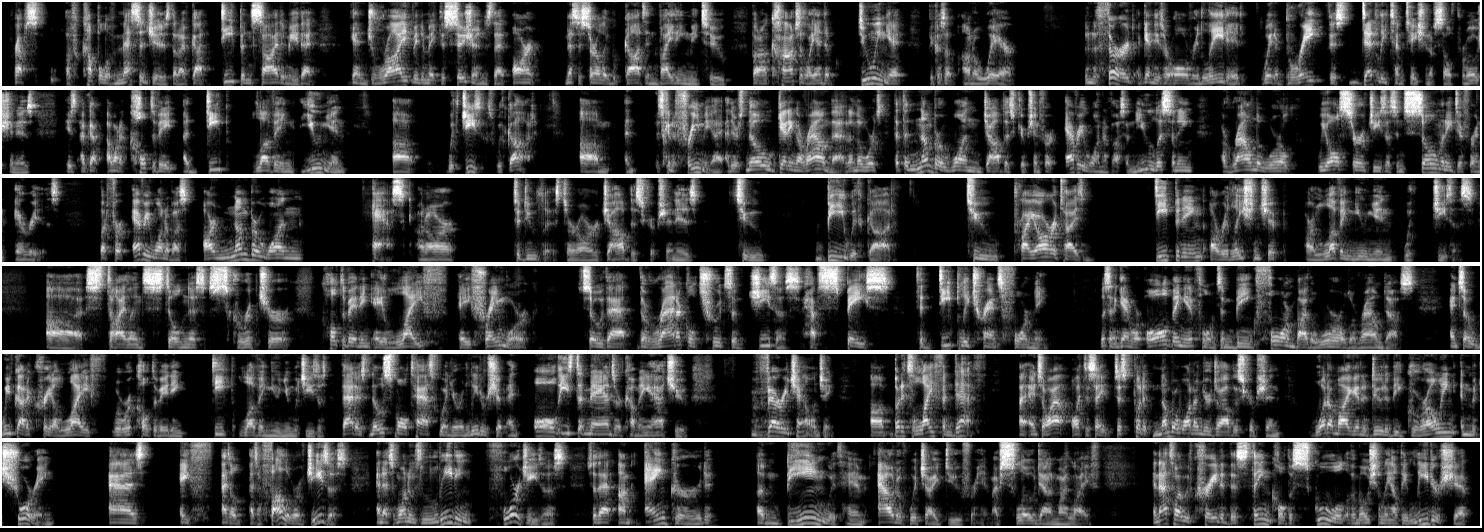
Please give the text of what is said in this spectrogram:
perhaps a couple of messages that I've got deep inside of me that again drive me to make decisions that aren't necessarily what God's inviting me to, but unconsciously I end up doing it because I'm unaware. Then the third, again, these are all related. The way to break this deadly temptation of self promotion is is I've got I want to cultivate a deep, loving union uh, with Jesus, with God, um, and it's going to free me. I, there's no getting around that. In other words, that the number one job description for every one of us, and you listening around the world, we all serve Jesus in so many different areas. But for every one of us, our number one task on our to do list or our job description is to be with God, to prioritize deepening our relationship, our loving union with Jesus. Uh, silence, stillness, scripture, cultivating a life, a framework, so that the radical truths of Jesus have space to deeply transform me. Listen, again, we're all being influenced and being formed by the world around us. And so we've got to create a life where we're cultivating deep, loving union with Jesus. That is no small task when you're in leadership and all these demands are coming at you. Very challenging, uh, but it's life and death. And so I like to say, just put it number one on your job description. What am I going to do to be growing and maturing as a as a as a follower of Jesus and as one who's leading for Jesus so that I'm anchored um, being with him out of which I do for him. I've slowed down my life. And that's why we've created this thing called the School of Emotionally Healthy Leadership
